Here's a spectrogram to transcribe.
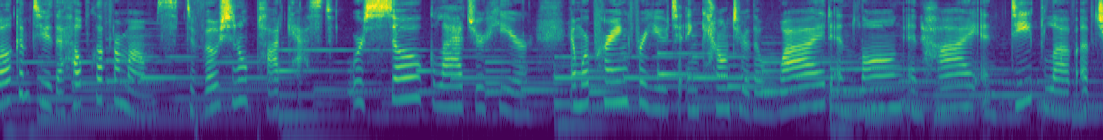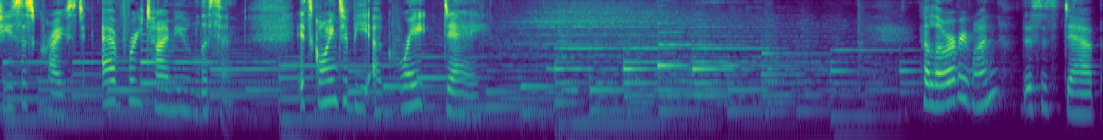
welcome to the Help Club for Moms devotional podcast. We're so glad you're here, and we're praying for you to encounter the wide and long and high and deep love of Jesus Christ every time you listen. It's going to be a great day. Hello, everyone. This is Deb,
